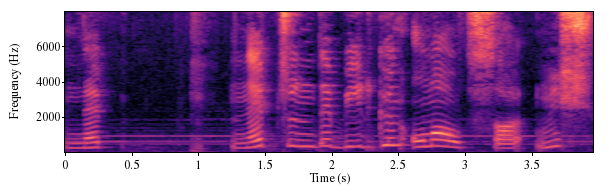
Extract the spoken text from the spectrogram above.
Nep Neptün'de bir gün 16 saatmiş.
